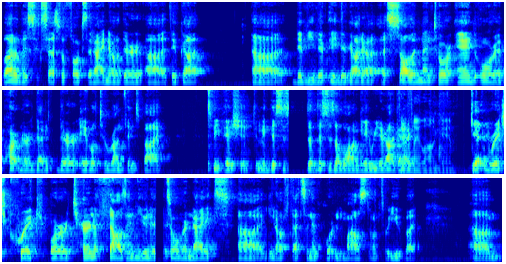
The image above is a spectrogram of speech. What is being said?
a lot of the successful folks that i know they're uh, they've got uh, they've either either got a, a solid mentor and or a partner that they're able to run things by. Just be patient. I mean this is this is a long game. You're not going to play a long game get rich quick or turn a thousand units overnight. Uh, you know, if that's an important milestone for you, but um,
